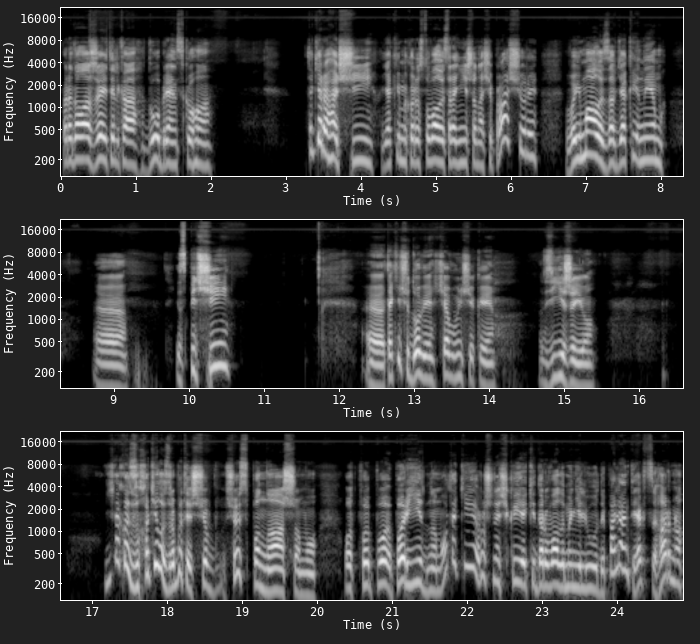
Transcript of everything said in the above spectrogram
передала жителька Добрянського. Такі рогачі, якими користувалися раніше наші пращури, виймали завдяки ним е, із печі е, такі чудові чавунчики з їжею. Якось хотілося зробити щоб щось по-нашому, от по- по- по-рідному. Отакі рушнички, які дарували мені люди. Погляньте, як це гарно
